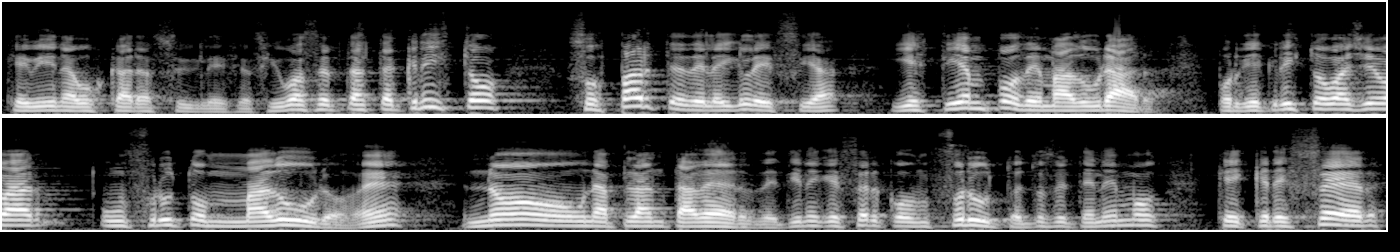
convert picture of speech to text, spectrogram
que viene a buscar a su iglesia. Si vos aceptaste a Cristo, sos parte de la iglesia y es tiempo de madurar, porque Cristo va a llevar un fruto maduro, ¿eh? no una planta verde, tiene que ser con fruto. Entonces tenemos que crecer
